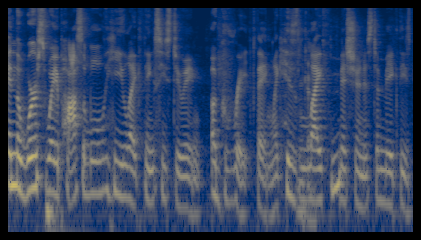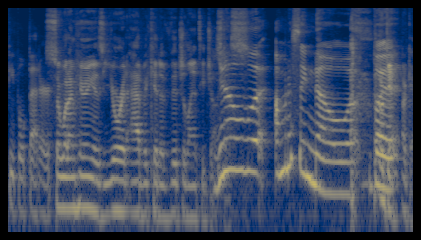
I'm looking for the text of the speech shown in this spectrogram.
in the worst way possible he like thinks he's doing a great thing like his life mission is to make these people better So what I'm hearing is you're an advocate of vigilante justice. you know i'm gonna say no but Okay. Okay.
